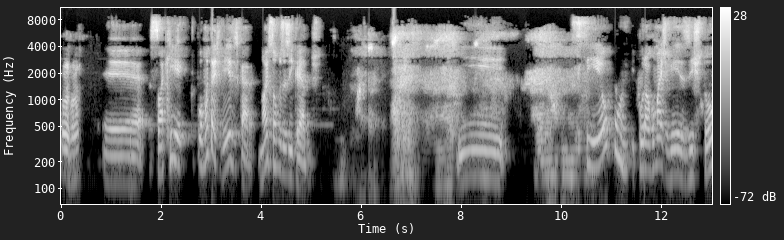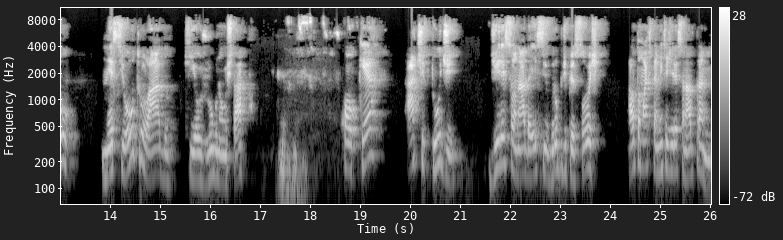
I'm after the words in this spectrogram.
Uhum. É, só que, por muitas vezes, cara, nós somos os incrédulos. E se eu, por, por algumas vezes, estou nesse outro lado que eu julgo não estar, qualquer atitude direcionada a esse grupo de pessoas automaticamente é direcionado para mim.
